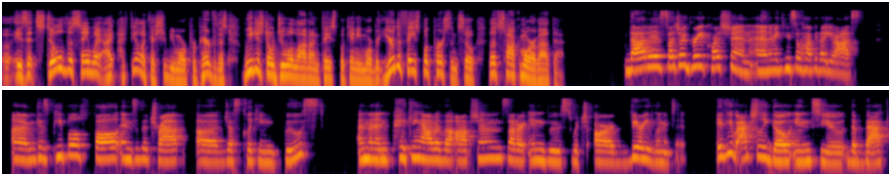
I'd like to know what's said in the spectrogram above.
uh, is it still the same way? I, I feel like I should be more prepared for this. We just don't do a lot on Facebook anymore, but you're the Facebook person. So let's talk more about that? That is such a great question. And it makes me so happy that you asked. Um, because people fall into the trap of just clicking boost and then picking out of the options that are in boost, which are very limited. If you actually go into the back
